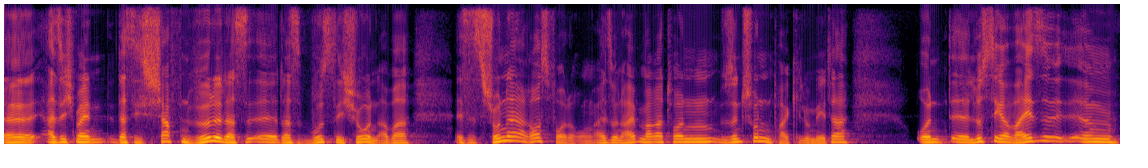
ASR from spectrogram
Äh, also ich meine, dass ich es schaffen würde, das, äh, das wusste ich schon, aber es ist schon eine Herausforderung. Also ein Halbmarathon sind schon ein paar Kilometer. Und äh, lustigerweise, ähm,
